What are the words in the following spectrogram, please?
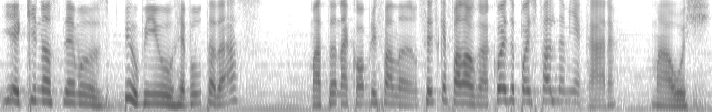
E aqui nós temos Bilbinho revoltadaço, matando a cobra e falando: Vocês querem falar alguma coisa? Pois fale na minha cara. Maoshi.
